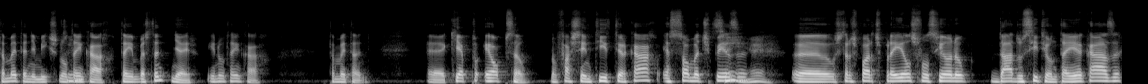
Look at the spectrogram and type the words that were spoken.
também tenho amigos que não Sim. têm carro, têm bastante dinheiro e não têm carro. Também tenho. que é, é opção, Não faz sentido ter carro, é só uma despesa. Sim, é. Os transportes para eles funcionam, dado o sítio onde têm a casa,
